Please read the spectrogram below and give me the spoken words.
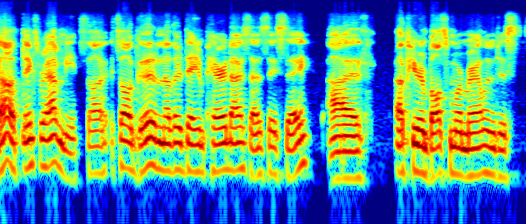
Oh, thanks for having me. It's all it's all good. Another day in paradise, as they say. Uh, up here in Baltimore, Maryland, just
